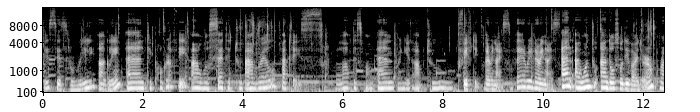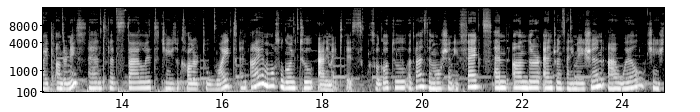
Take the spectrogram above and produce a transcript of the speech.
this is really ugly. And typography I will set it to Arial fat face love this font. And bring it up to 50 very nice. Very very nice. And I want to add also divider right underneath. And let's style it. Change the color to white. And I am also going to animate this so go to advanced and motion effects and under entrance animation I will change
